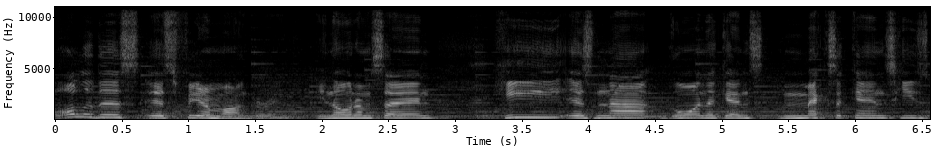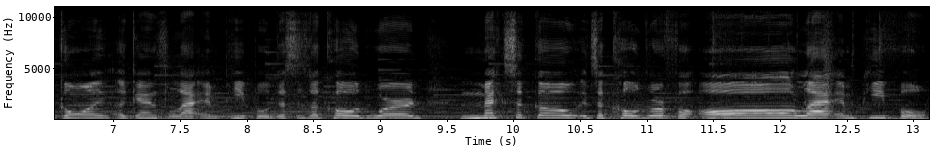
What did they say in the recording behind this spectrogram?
all of this is fear mongering. You know what I'm saying? He is not going against Mexicans, he's going against Latin people. This is a code word. Mexico, it's a code word for all Latin people.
